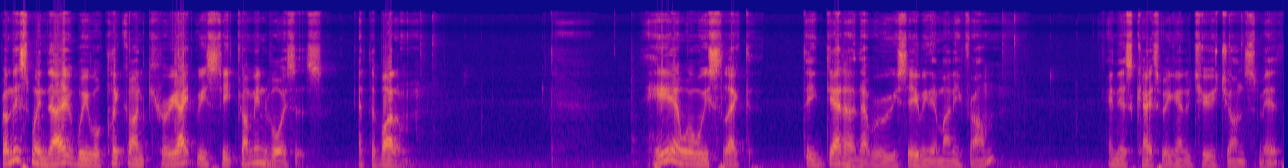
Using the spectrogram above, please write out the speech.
From this window we will click on create receipt from invoices at the bottom. Here where we select the debtor that we're receiving the money from. In this case we're going to choose John Smith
